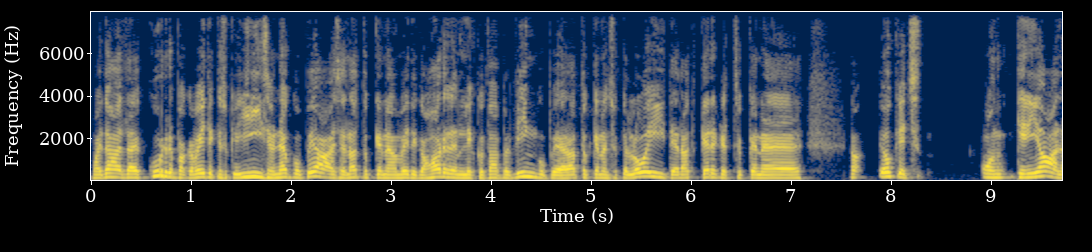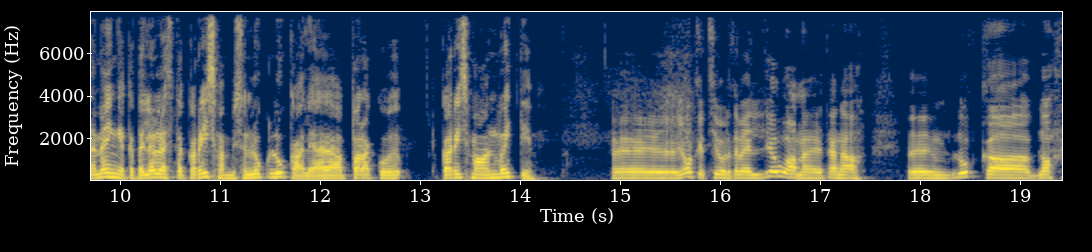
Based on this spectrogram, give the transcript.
ma ei taha öelda kurb, aga veidike sihuke inisev nägu peas ja natukene on veidike hardenlikult vahepeal vingub ja natukene on sihuke loid ja natuke kergelt siukene no Jokic on geniaalne mängija, aga tal ei ole seda karismat, mis on Lukal ja paraku karisma on võti. Jokitsi juurde veel jõuame täna. Luka, noh,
